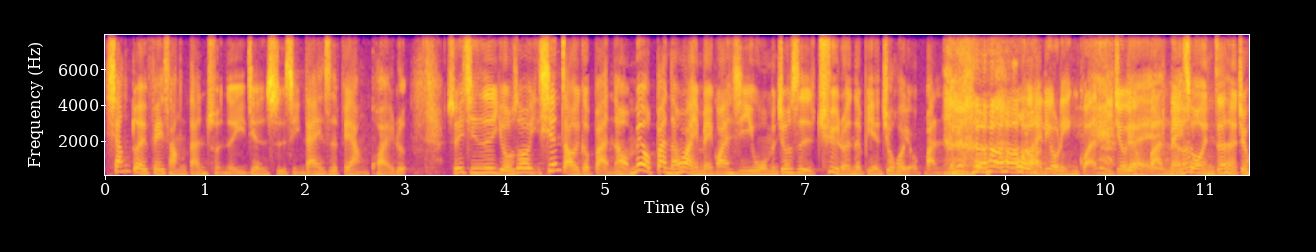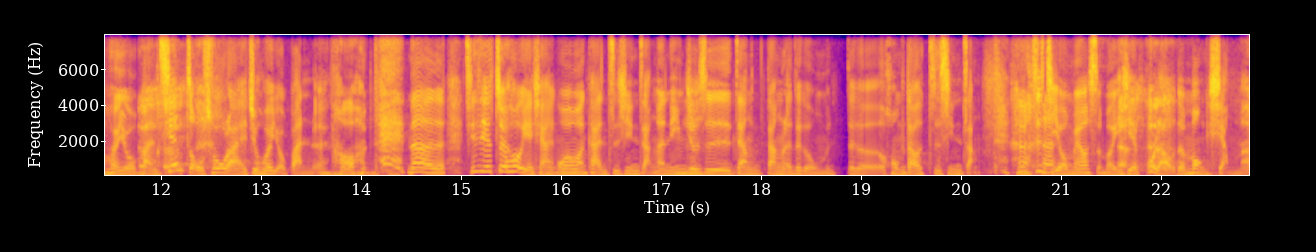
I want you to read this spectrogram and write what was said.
相对非常单纯的一件事情，但也是非常快乐。所以其实有时候先找一个伴，哦，没有伴的话也没关系，我们就是去了那边就会有伴了。后来六零馆你就有伴，没错，你真的就会有伴，先走出来就会有伴了。哦。那其实最后也想问问看执行长啊，您就是这样当了这个我们这个红道执行长，你自己有没有什么一些不老的梦想吗？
